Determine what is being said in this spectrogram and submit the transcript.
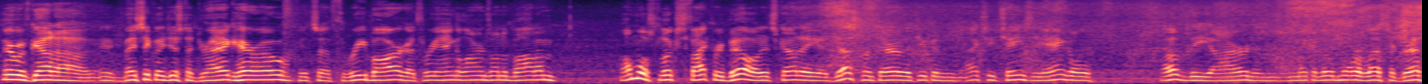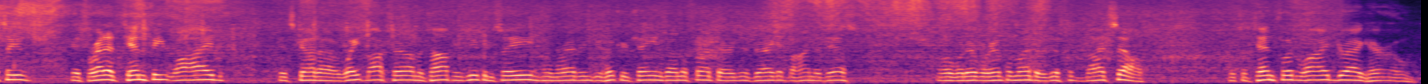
Here we've got a basically just a drag harrow. It's a three bar, got three angle irons on the bottom. Almost looks factory built. It's got a adjustment there that you can actually change the angle of the iron and, make it a little more or less aggressive. It's right at 10 feet wide. It's got a weight box there on the top as you can see and right you hook your chains on the front there and just drag it behind the disc or whatever implement or just by itself. It's a 10 foot wide drag harrow.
